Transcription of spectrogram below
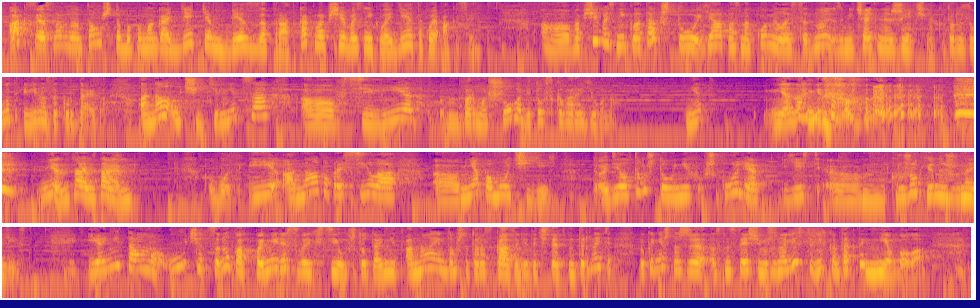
Акция основана на том, чтобы помогать детям без затрат. Как вообще возникла идея такой акции? А, вообще возникло так, что я познакомилась с одной замечательной женщиной, которую зовут Ирина Закурдаева. Она учительница а, в селе Бармашова Витовского района. Нет? Не она, не та. Нет, знаем, знаем. Вот. И она попросила э, меня помочь ей. Э, Дело в том, что у них в школе есть эм, кружок юный журналист. И они там учатся, ну как, по мере своих сил, что-то они, она им там что-то рассказывает, где-то читает в интернете. Но, конечно же, с настоящими журналистами у них контакта не было.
